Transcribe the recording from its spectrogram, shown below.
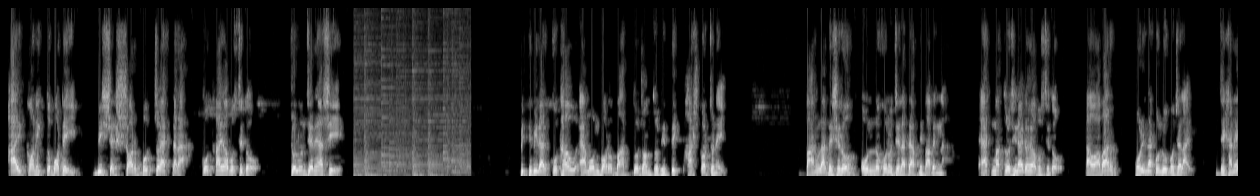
আইকনিক তো বটেই। বিশ্বের সর্বোচ্চ একতারা কোথায় অবস্থিত? চলুন জেনে আসি। পৃথিবীর আর কোথাও এমন বড় বাদ্যযন্ত্র ভিত্তিক ভাস্কর্য নেই। বাংলাদেশেরও অন্য কোনো জেলাতে আপনি পাবেন না। একমাত্র ঝিনাইদহে অবস্থিত। তাও আবার হরিণাকুণ্ডু উপজেলায়, যেখানে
